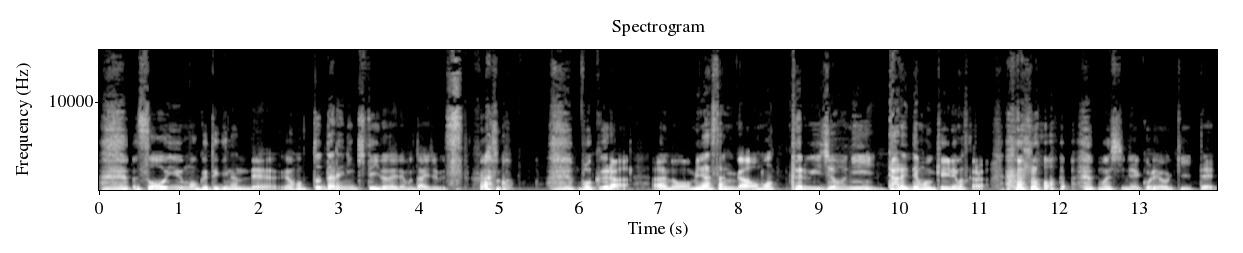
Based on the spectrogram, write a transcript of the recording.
そういう目的なんで本当誰に来ていただいても大丈夫です。あの僕らあの皆さんが思ってる以上に誰でも受け入れますから。あのもしねこれを聞いて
